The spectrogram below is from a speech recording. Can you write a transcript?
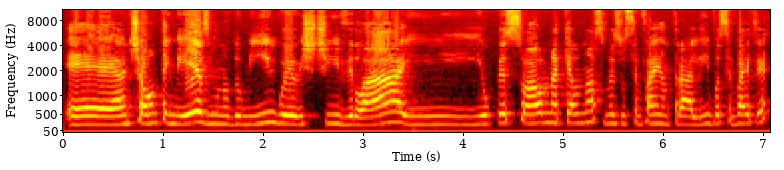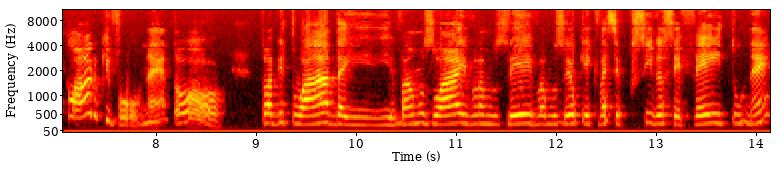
É, anteontem mesmo, no domingo, eu estive lá e, e, o pessoal naquela, nossa, mas você vai entrar ali, você vai ver? Claro que vou, né? Tô, tô habituada e, e vamos lá e vamos ver, vamos ver o que, que vai ser possível ser feito, né?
